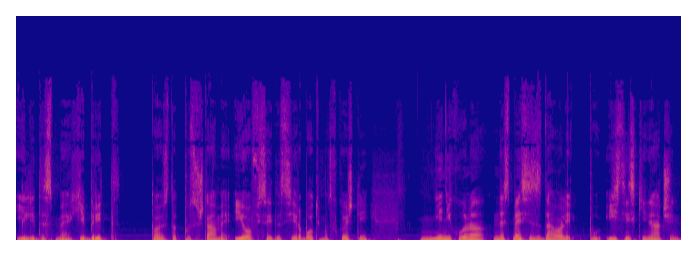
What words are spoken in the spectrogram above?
или да сме хибрид, т.е. да посещаваме и офиса и да си работим от вкъщи, ние никога не сме си задавали по истински начин,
